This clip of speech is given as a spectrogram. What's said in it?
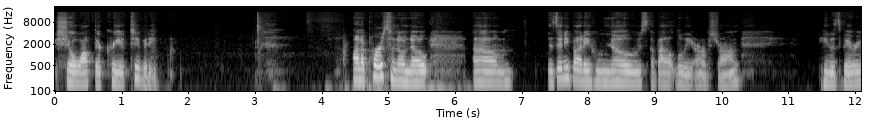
show off their creativity on a personal note, um, is anybody who knows about Louis Armstrong? He was very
